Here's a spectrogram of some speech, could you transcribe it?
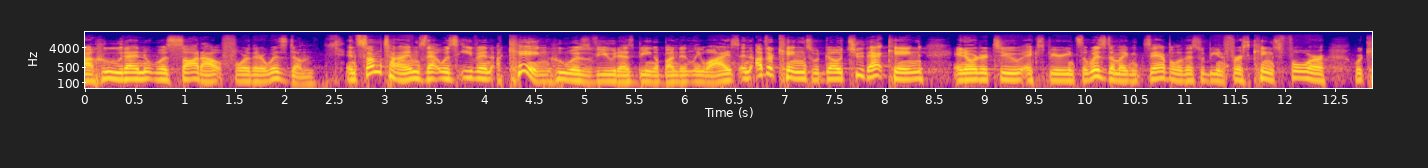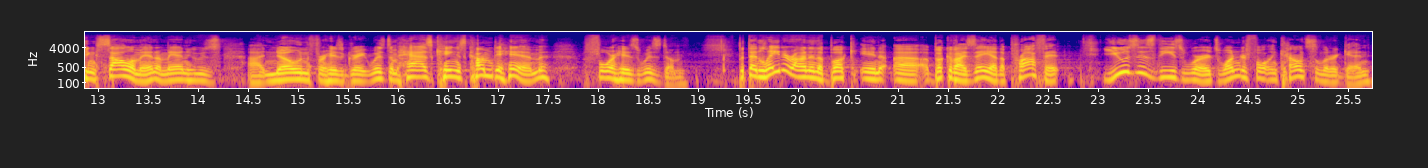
uh, who then was sought out for their wisdom. And sometimes that was even a king who was viewed as being abundantly wise, and other kings would go to that king in order to experience the wisdom. An example of this would be in 1 Kings 4, where King Solomon, a man who's uh, known for his great wisdom, has kings come to him for his wisdom. But then later on in the book, in uh, a book of Isaiah, the prophet uses these words, wonderful and counselor, again,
